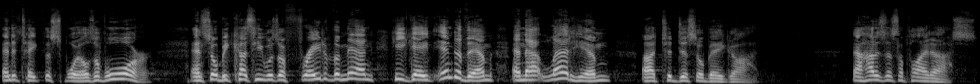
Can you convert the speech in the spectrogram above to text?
and to take the spoils of war. And so, because he was afraid of the men, he gave into them, and that led him uh, to disobey God. Now, how does this apply to us?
